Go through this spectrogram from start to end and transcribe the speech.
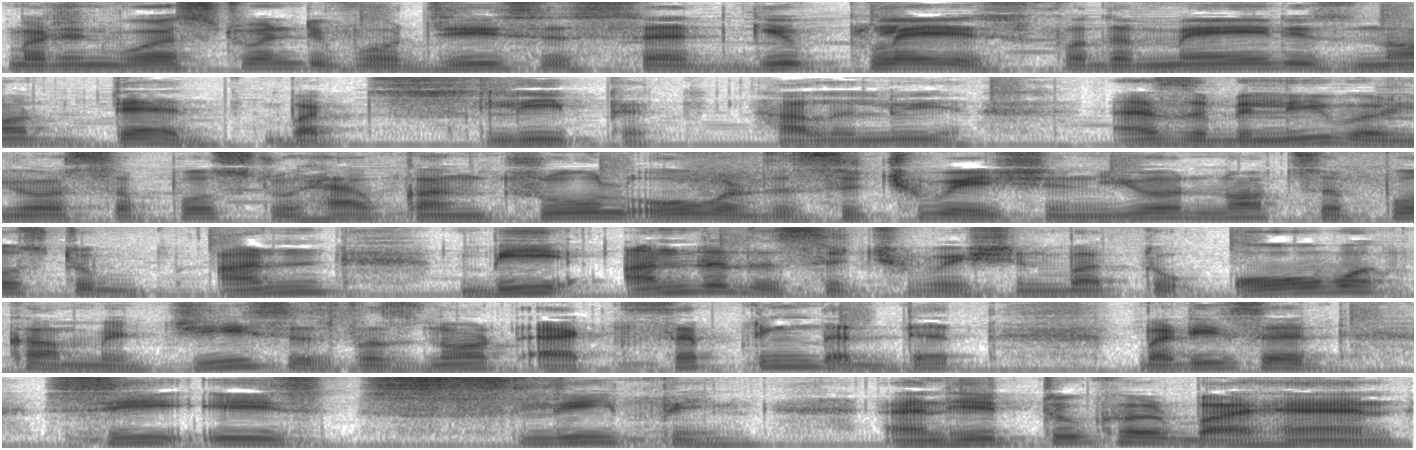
But in verse 24, Jesus said, Give place, for the maid is not dead, but sleepeth. Hallelujah. As a believer, you're supposed to have control over the situation. You're not supposed to un- be under the situation, but to overcome it. Jesus was not accepting the death, but he said, She is sleeping. And he took her by hand,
